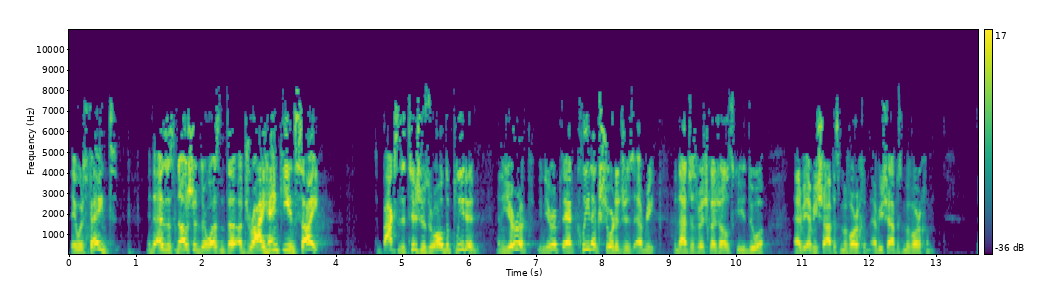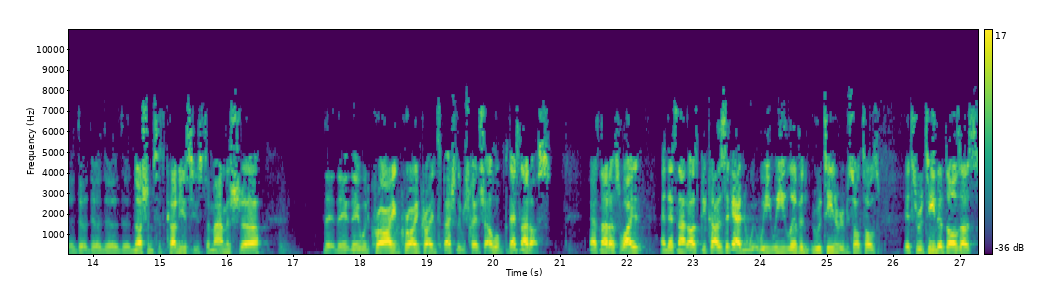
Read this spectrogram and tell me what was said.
They would faint. In the Ezras Nashim, there wasn't a, a, dry hanky in sight. The boxes of tissues were all depleted. In Europe, in Europe, they had Kleenex shortages. Every, not just Reish Chodesh Elul, it's Yedua. Every every Shabbos mevorchim. Every Shabbos mevorchim. The the the the, the Nashim Tzidkanis used to mamish. Uh, they, they they would cry and cry and cry, and especially B'Shchet Shalom. That's not us. That's not us. Why? And that's not us because again, we we live in routine. Sol tells it's routine that dulls us.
